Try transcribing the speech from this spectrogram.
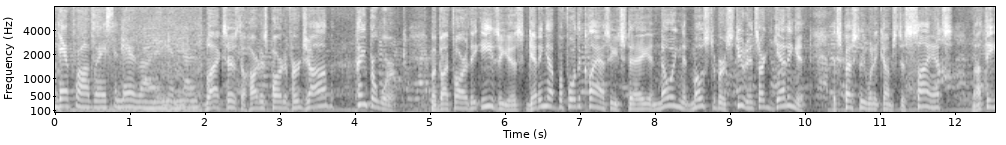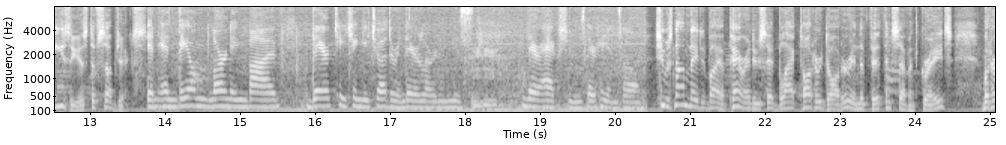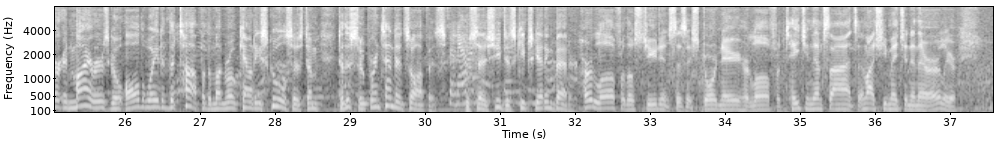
their progress and their learning. And uh, Black says the hardest part of her job, paperwork, but by far the easiest, getting up before the class each day and knowing that most of her students are getting it, especially when it comes to science, not the easiest of subjects. And, and them learning by their teaching each other and their learning is mm-hmm. Their actions, their hands-on. She was nominated by a parent who said Black taught her daughter in the fifth and seventh grades, but her admirers go all the way to the top of the Monroe County school system to the superintendent's office, who says she just keeps getting better. Her love for those students is extraordinary. Her love for teaching them science, and like she mentioned in there earlier,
